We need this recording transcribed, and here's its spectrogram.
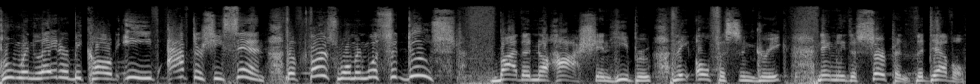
who would later be called Eve after she sinned, the first woman was seduced by the Nahash in Hebrew, the Ophis in Greek, namely the serpent, the devil.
